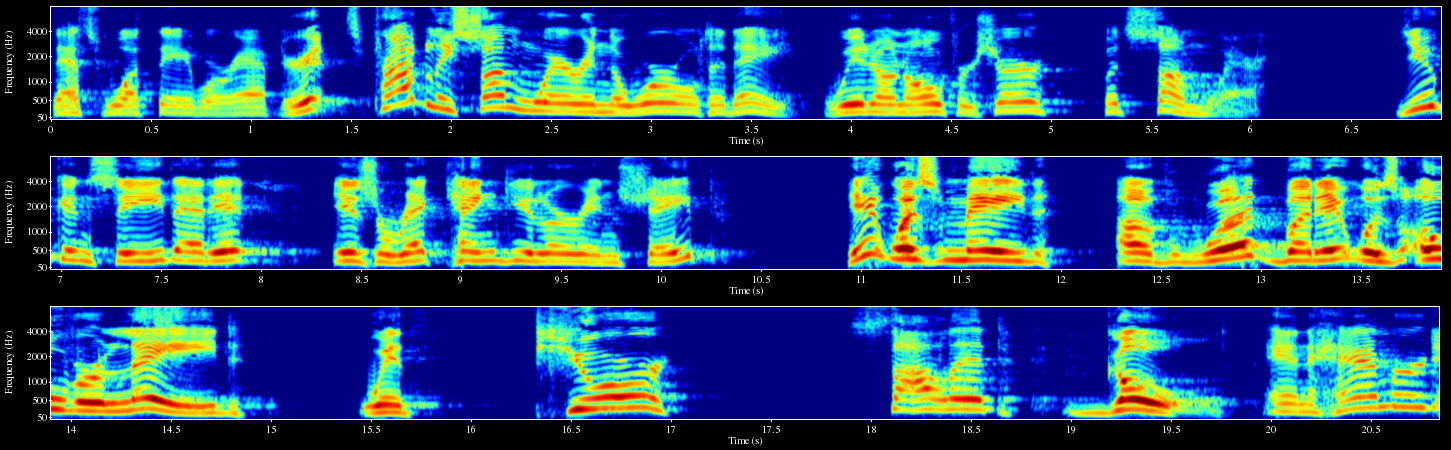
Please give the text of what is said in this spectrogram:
That's what they were after. It's probably somewhere in the world today. We don't know for sure, but somewhere. You can see that it is rectangular in shape. It was made of wood, but it was overlaid with pure solid gold and hammered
